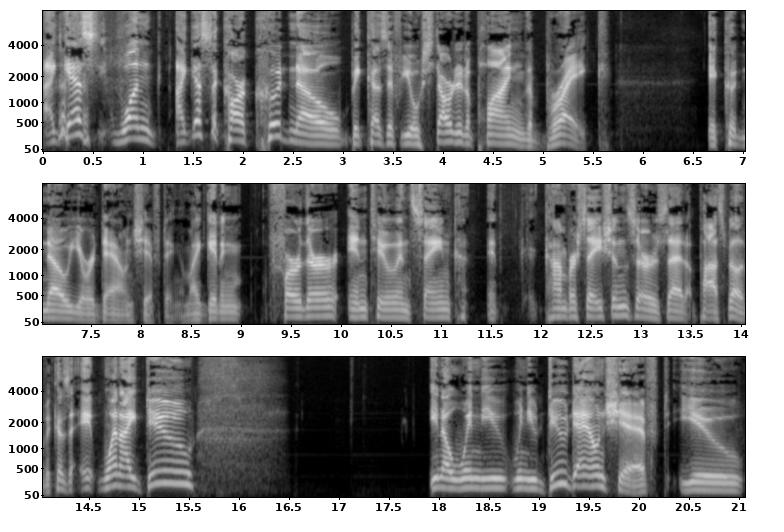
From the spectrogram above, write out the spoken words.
I guess one. I guess the car could know because if you started applying the brake, it could know you were downshifting. Am I getting further into insane conversations, or is that a possibility? Because it, when I do you know when you when you do downshift, you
